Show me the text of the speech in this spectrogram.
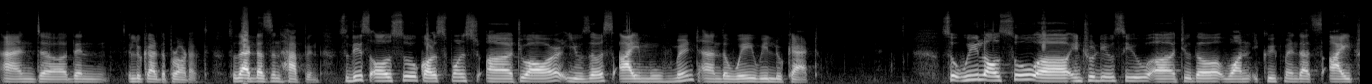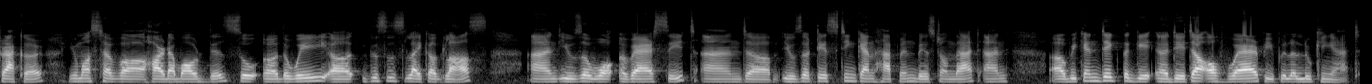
and then look at the product. So, that does not happen. So, this also corresponds to our users eye movement and the way we look at so, we will also uh, introduce you uh, to the one equipment that is eye tracker. You must have uh, heard about this. So, uh, the way uh, this is like a glass and user wears it and uh, user testing can happen based on that and we can take the data of where people are looking at.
